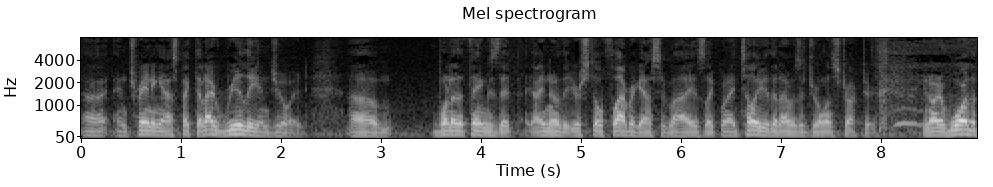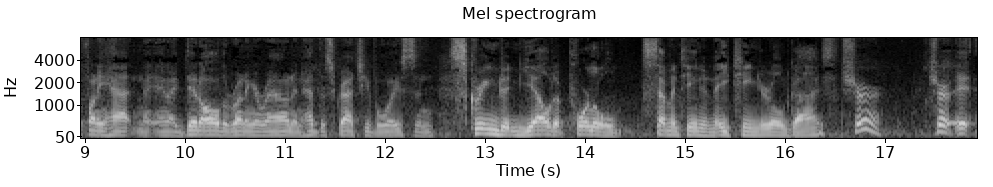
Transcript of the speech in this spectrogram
uh, and training aspect that I really enjoyed. Um, one of the things that I know that you're still flabbergasted by is like when I tell you that I was a drill instructor. You know, I wore the funny hat and I, and I did all the running around and had the scratchy voice and screamed and yelled at poor little 17 and 18 year old guys. Sure, sure. It,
